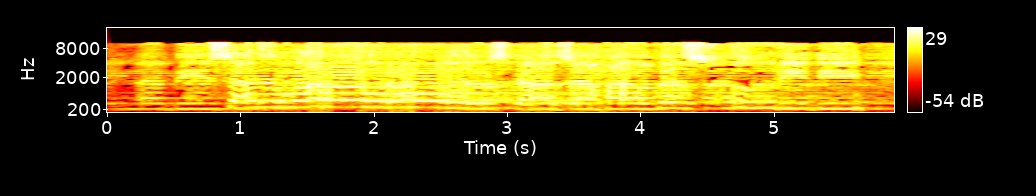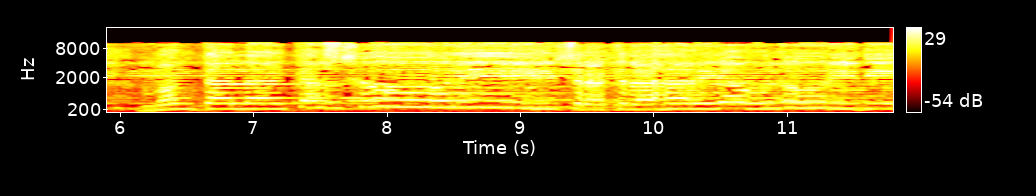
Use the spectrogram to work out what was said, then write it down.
ای نبی سرور ستا صحابه ستوري دي مونږ ته لکه ستوري څرک د هر یو لوري دي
